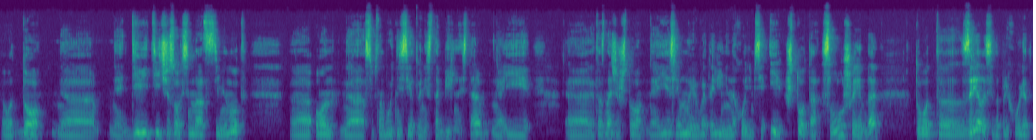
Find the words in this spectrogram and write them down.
вот до 9 э, часов 17 минут э, он, э, собственно, будет нести эту нестабильность. Да? И это значит, что если мы в этой линии находимся и что-то слушаем, да, то вот зрелость это приходит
